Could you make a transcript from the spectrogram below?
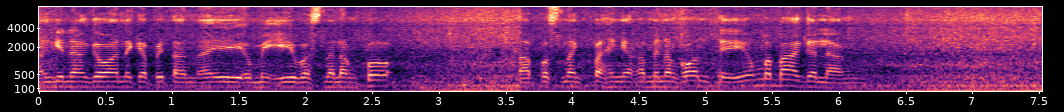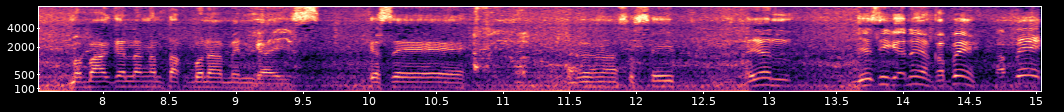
ang ginagawa ni Kapitan ay umiiwas na lang po. Tapos nagpahinga kami ng konti, yung mabagal lang. Mabagal lang ang takbo namin guys. Kasi hanggang nga sa safe. Ayun, Jessica, ano yan? Kape? Kape.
